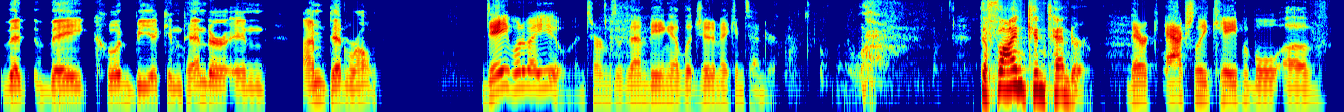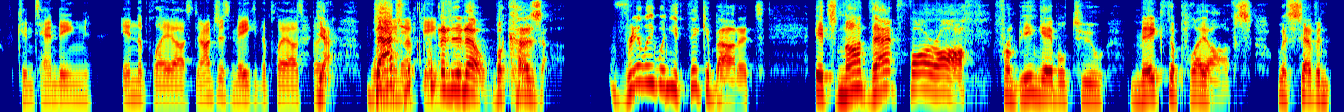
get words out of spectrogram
that they could be a contender, and I'm dead wrong. Dave, what about you in terms of them being a legitimate contender? Define contender. They're actually capable of contending in the playoffs, not just making the playoffs, but yeah, that's what I wanted to know because really, when you think about it, it's not that far off from being able to make the playoffs with seven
